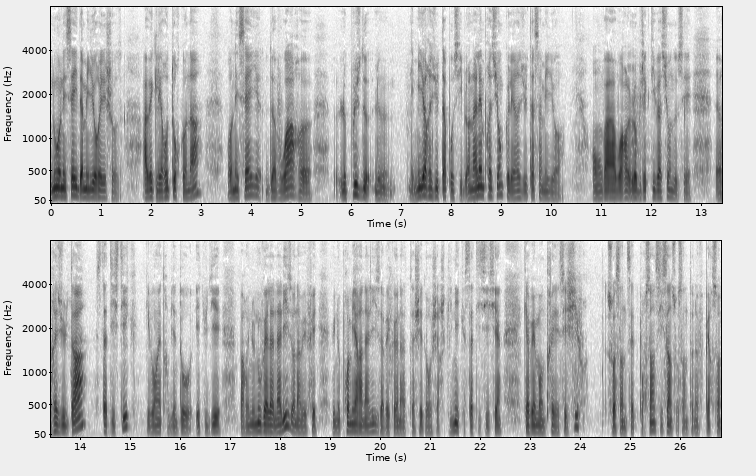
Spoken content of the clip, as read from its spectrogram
Nous, on essaye d'améliorer les choses. Avec les retours qu'on a, on essaye d'avoir euh, les meilleurs résultats possibles. On a l'impression que les résultats s'améliorent. On va avoir l'objectivation de ces euh, résultats statistiques qui vont être bientôt étudiés par une nouvelle analyse. On avait fait une première analyse avec un attaché de recherche clinique statisticien qui avait montré ces chiffres. 67%, 669 personnes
